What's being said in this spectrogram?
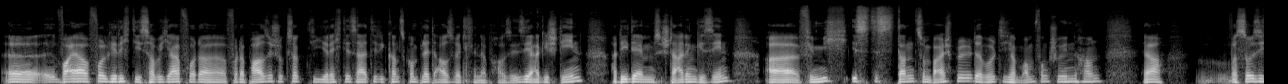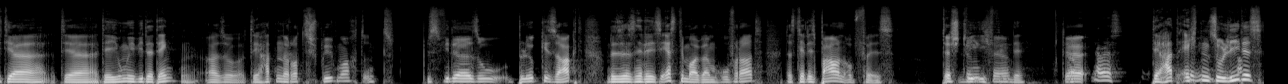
äh, war ja folgerichtig. Das habe ich ja vor der, vor der Pause schon gesagt, die rechte Seite, die kannst komplett auswechseln in der Pause. Ist ja auch gestehen, hat jeder im Stadion gesehen. Äh, für mich ist es dann zum Beispiel, da wollte ich am Anfang schon hinhauen, ja, was soll sich der, der, der Junge wieder denken? Also, der hat ein Rotzspiel gemacht und ist wieder so blöd gesagt. Und das ist nicht das erste Mal beim Hofrat, dass der das Bauernopfer ist. Das stimmt. Wie ich ja. finde. Der, Ja, aber das, Der hat echt ein solides,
